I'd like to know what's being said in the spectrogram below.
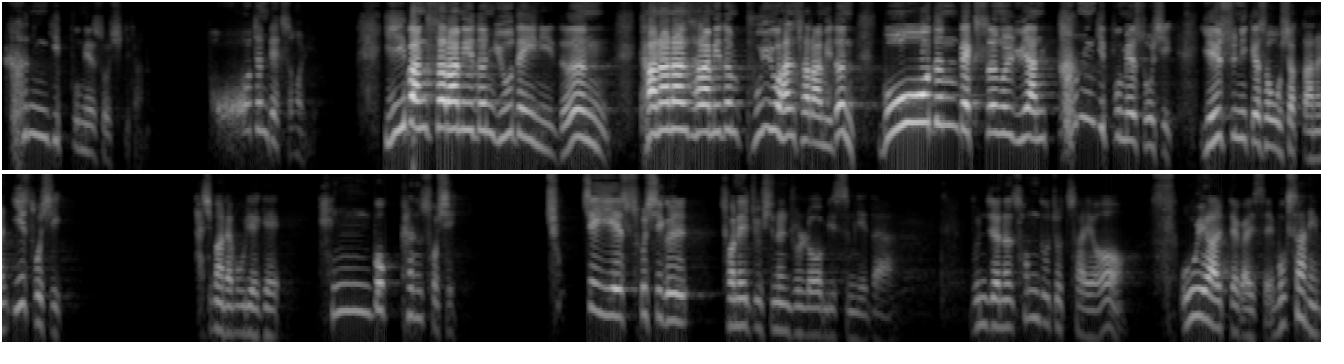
큰 기쁨의 소식이라는 모든 백성을 위한 이방 사람이든 유대인이든 가난한 사람이든 부유한 사람이든 모든 백성을 위한 큰 기쁨의 소식 예수님께서 오셨다는 이 소식. 다시 말하면 우리에게 행복한 소식 축제의 소식을 전해주시는 줄로 믿습니다. 문제는 성도조차요 오해할 때가 있어요. 목사님,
